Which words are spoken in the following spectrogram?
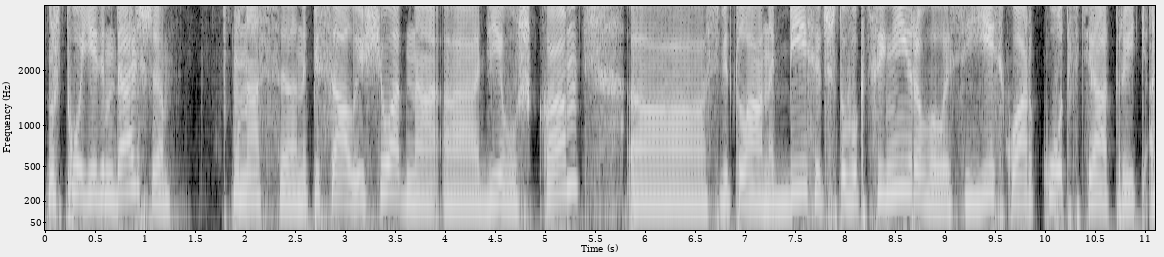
Ну что, едем дальше у нас э, написала еще одна а, девушка, а, Светлана, бесит, что вакцинировалась, есть QR-код в театре, а,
